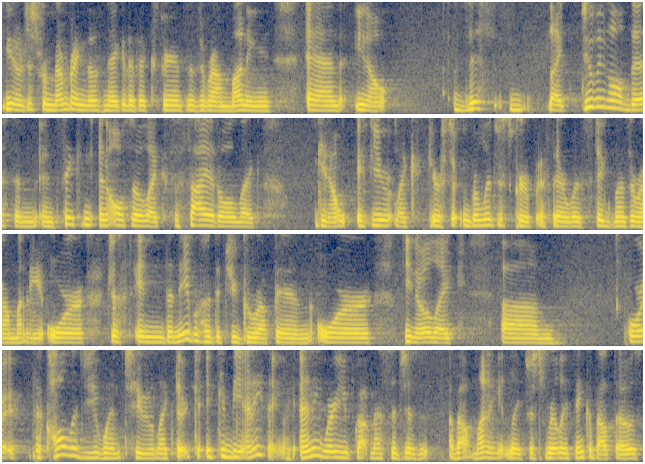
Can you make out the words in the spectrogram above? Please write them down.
you know just remembering those negative experiences around money and you know this like doing all this and, and thinking and also like societal like you know if you're like your certain religious group if there was stigmas around money or just in the neighborhood that you grew up in or you know like um, or if the college you went to like there, it can be anything. Like anywhere you've got messages about money like just really think about those.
